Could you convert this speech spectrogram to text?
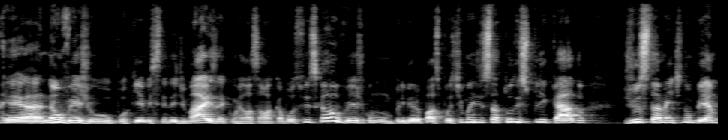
é, não vejo por que me estender demais com relação ao arcabouço fiscal, vejo como um primeiro passo positivo, mas isso está tudo explicado justamente no BEM,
